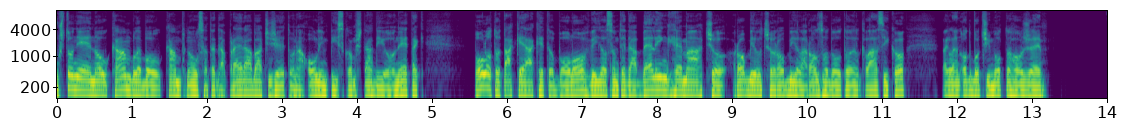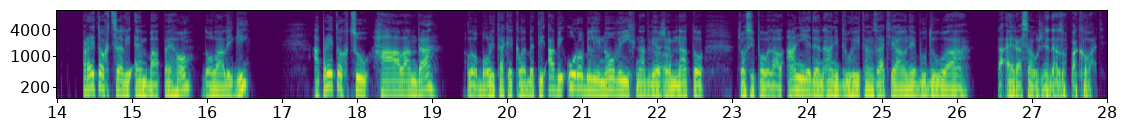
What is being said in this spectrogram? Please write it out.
už to nie je No Camp, lebo Camp Nou sa teda prerába, čiže je to na olympijskom štadióne, tak bolo to také, aké to bolo. Videl som teda Bellinghama, čo robil, čo robil a rozhodol to El Clásico. Tak len odbočím od toho, že preto chceli Mbappého do La Ligy a preto chcú Haalanda, alebo boli také klebety, aby urobili nových, nadviažem na to, čo si povedal, ani jeden, ani druhý tam zatiaľ nebudú a tá éra sa už nedá zopakovať.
